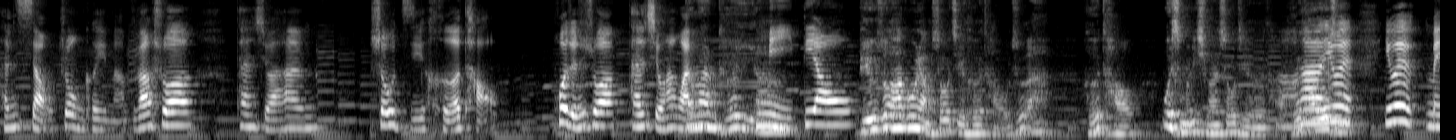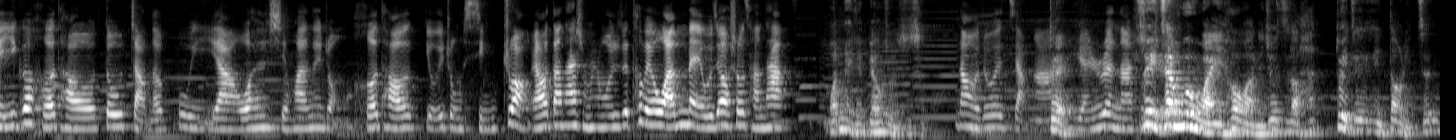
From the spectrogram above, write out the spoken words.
很小众，可以吗？比方说，他很喜欢收集核桃，或者是说他很喜欢玩米雕。比如说他跟我讲收集核桃，我说啊，核桃。为什么你喜欢收集核桃？那因为因为每一个核桃都长得不一样，我很喜欢那种核桃有一种形状，然后当它什么什么，我就觉得特别完美，我就要收藏它。完美的标准是什么？那我就会讲啊，对，圆润啊。所以这样问完以后啊，你就知道他对这件事情到底真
